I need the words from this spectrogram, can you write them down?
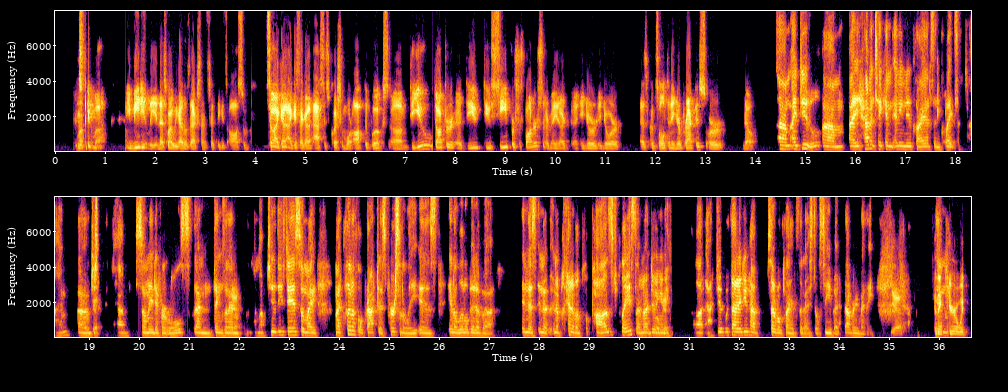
stigma immediately, and that's why we have those actions. I think it's awesome. So I got, I guess I got to ask this question more off the books. Um, do you, doctor, uh, do you do you see first responders? I mean, are, in your in your as a consultant in your practice, or no? Um, I do. Um, I haven't taken any new clients in quite some time. Um, Okay. Just have so many different roles and things that I'm. I'm up to these days. So my my clinical practice personally is in a little bit of a in this in a, in a kind of a paused place. I'm not doing Okay. anything a lot active with that. I do have several clients that I still see, but not very many. Yeah, then And- Kira, would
